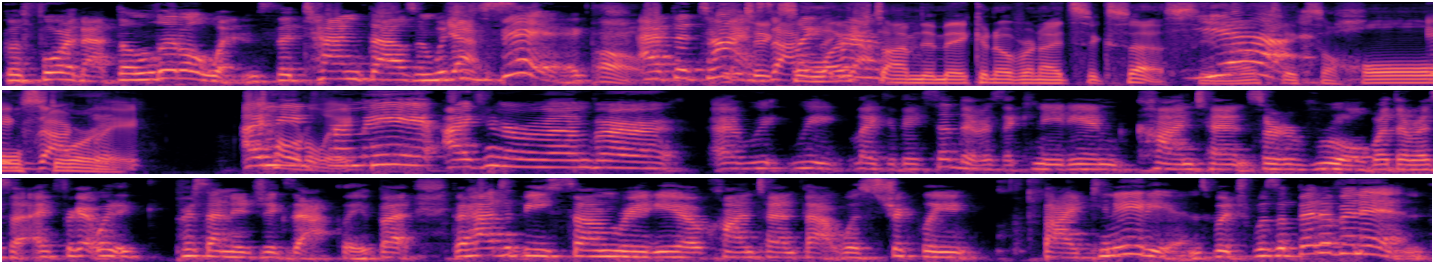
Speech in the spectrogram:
before that, the little wins, the 10,000, which Yes. is big Oh. at the time. It takes Exactly. a lifetime to make an overnight success. You know, Yeah. it takes a whole exactly. story. I Totally. mean, for me, I can remember uh, we, we like they said there was a Canadian content sort of rule where there was a, I forget what percentage exactly, but there had to be some radio content that was strictly by Canadians, which was a bit of an in.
